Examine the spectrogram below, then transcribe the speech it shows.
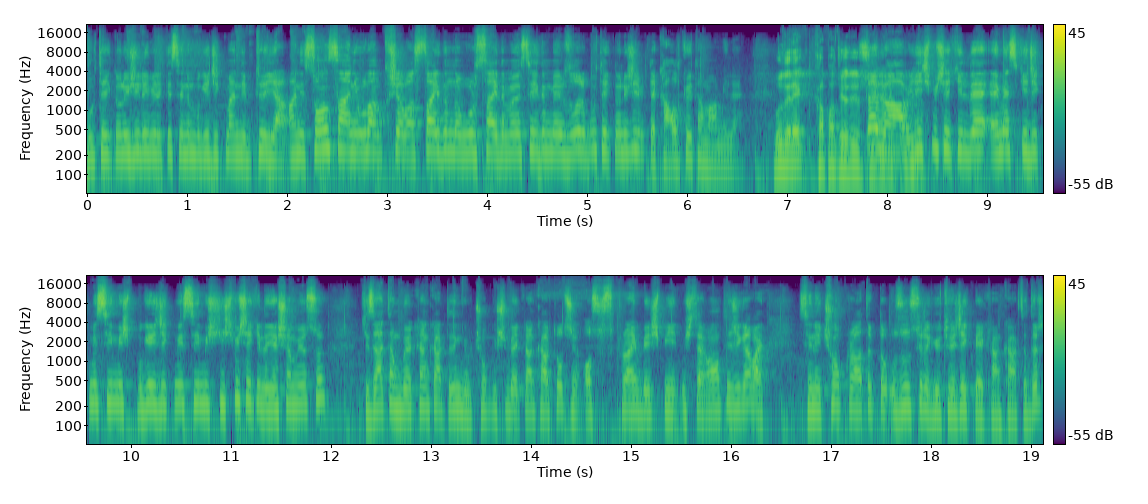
bu teknolojiyle birlikte senin bu gecikmen de bitiyor ya. Hani son saniye ulan tuşa bassaydın da vursaydım ölseydim mevzuları bu teknolojiyle birlikte kalkıyor tamamıyla. Bu direkt kapatıyor diyorsun Tabii yani. abi konuyu. hiçbir şekilde MS gecikmesiymiş, bu gecikmesiymiş hiçbir şekilde yaşamıyorsun. Ki zaten bu ekran kartı dediğim gibi çok güçlü bir ekran kartı olduğu için Asus Prime 5070 Ti 16 GB seni çok rahatlıkla uzun süre götürecek bir ekran kartıdır.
